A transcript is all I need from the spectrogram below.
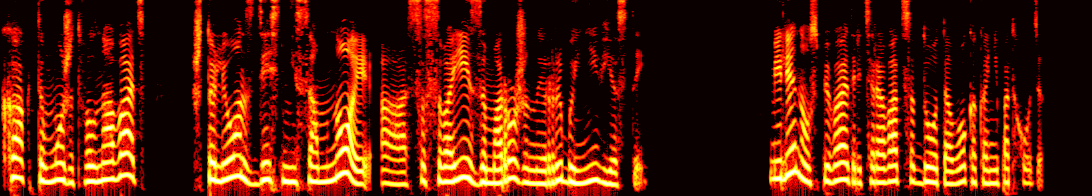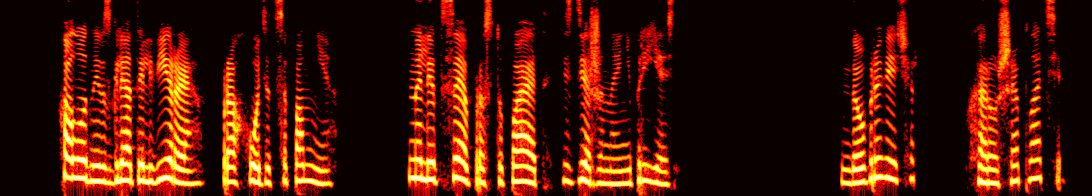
как-то может волновать, что Леон здесь не со мной, а со своей замороженной рыбой-невестой. Милена успевает ретироваться до того, как они подходят. Холодный взгляд Эльвиры проходится по мне. На лице проступает сдержанная неприязнь. «Добрый вечер. Хорошее платье».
